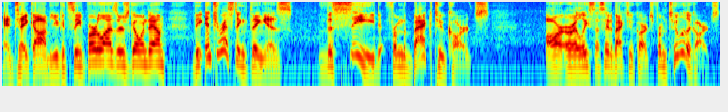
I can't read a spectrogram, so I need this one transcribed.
and take off. You could see fertilizers going down. The interesting thing is the seed from the back two carts are, or at least I say the back two carts, from two of the carts,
